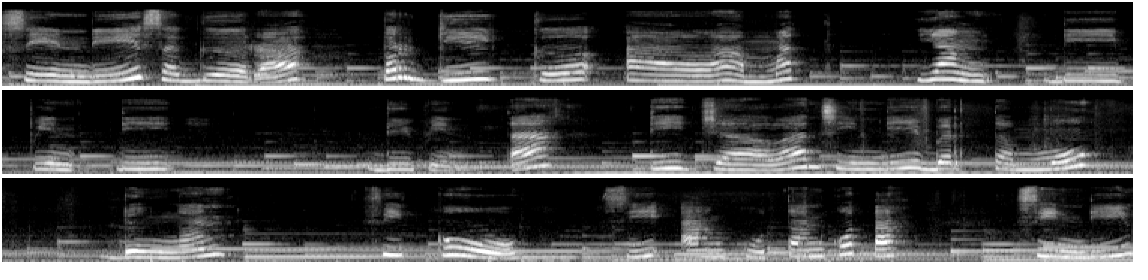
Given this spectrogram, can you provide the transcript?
Cindy segera pergi ke alamat yang dipin, di, dipinta di jalan Cindy bertemu dengan Viko si angkutan kota. Cindy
